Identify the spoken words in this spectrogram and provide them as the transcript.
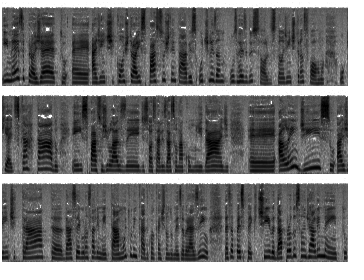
E nesse projeto, é, a gente constrói espaços sustentáveis utilizando os resíduos sólidos. Então, a gente transforma o que é descartado em espaços de lazer, de socialização na comunidade. É, além disso, a gente trata da segurança alimentar, muito linkado com a questão do Mesa Brasil, nessa perspectiva da produção de alimento.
